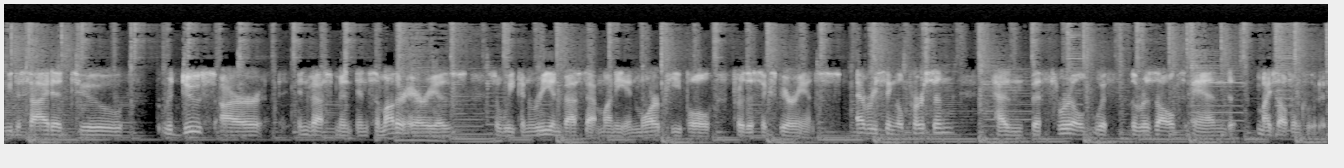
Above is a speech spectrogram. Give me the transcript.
we decided to reduce our investment in some other areas so we can reinvest that money in more people for this experience. Every single person has been thrilled with the results, and myself included.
